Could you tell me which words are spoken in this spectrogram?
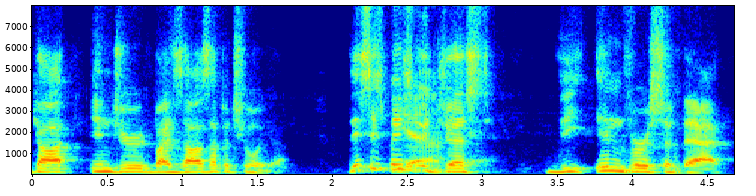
got injured by Zaza Pachulia? This is basically Yeah. just the inverse of that.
